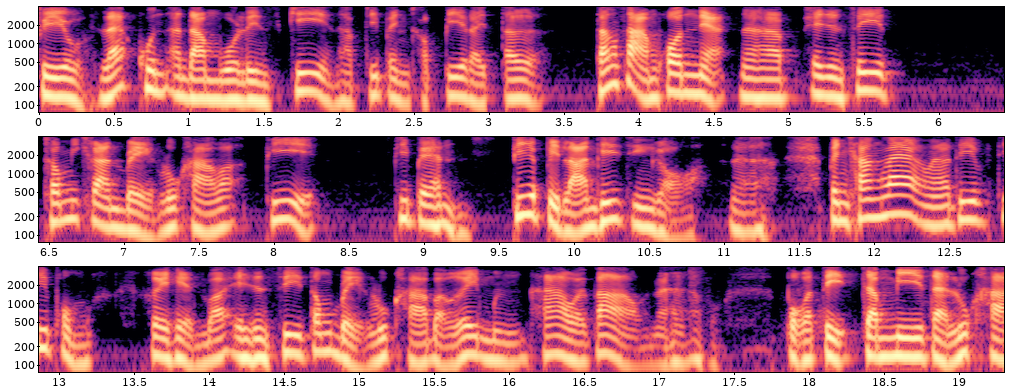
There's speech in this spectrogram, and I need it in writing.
ฟิลและคุณอดัมวอลินสกี้นะครับ ที่เป็น Copywriter ทั้ง 3 คนเนี่ยนะครับเอเจนซี่เขามีการเบรกลูกค้าว่า พี่พี่เป็น พี่จะปิดร้านพี่จริงหรอนะเป็นครั้งแรกนะที่ที่ผมเคยเห็นว่าเอเจนซี่ต้องเบรกลูกค้าแบบเอ้ยมึงห้าวไปเปล่านะฮะปกติจะมีแต่ลูกค้า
